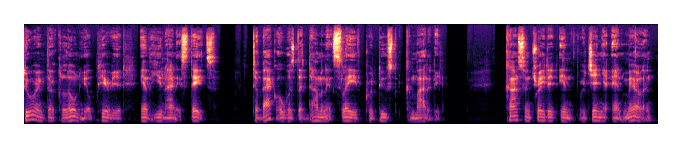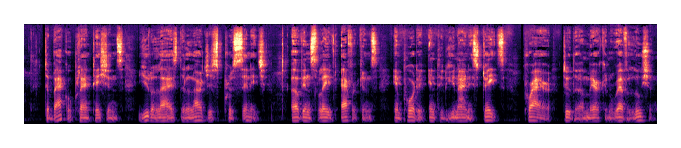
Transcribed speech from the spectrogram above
During the colonial period in the United States, tobacco was the dominant slave produced commodity. Concentrated in Virginia and Maryland, tobacco plantations utilized the largest percentage of enslaved Africans imported into the United States prior to the American Revolution.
